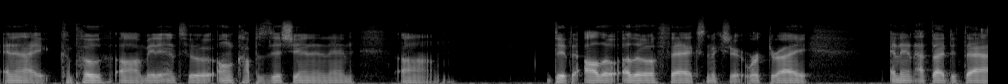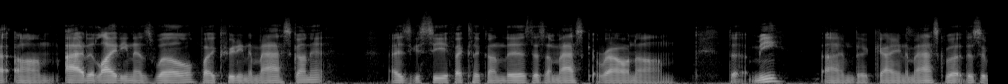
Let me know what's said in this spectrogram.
and then I composed, uh, made it into own composition, and then um, did all the other effects to make sure it worked right and then after I did that, um, I added lighting as well by creating a mask on it. As you can see, if I click on this, there's a mask around um, the me. I'm the guy in the mask, but there's a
